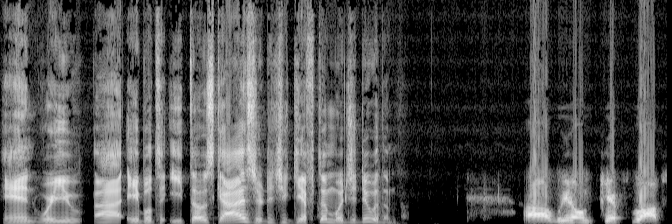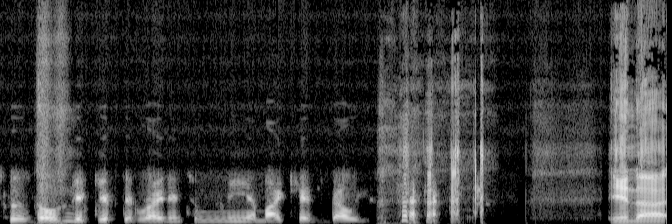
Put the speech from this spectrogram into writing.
And were you uh, able to eat those guys, or did you gift them? What'd you do with them? Uh, we don't gift lobsters; those get gifted right into me and my kids' bellies. and uh,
